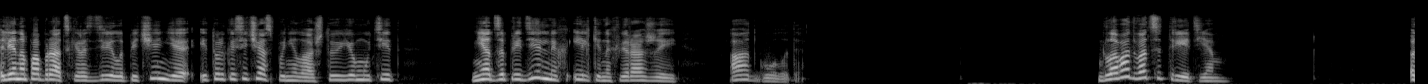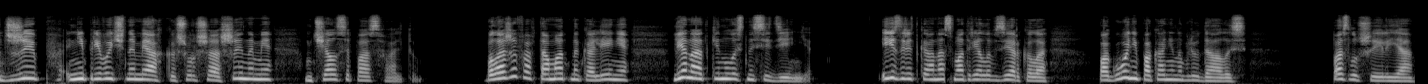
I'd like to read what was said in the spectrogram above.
Лена по-братски разделила печенье и только сейчас поняла, что ее мутит не от запредельных Илькиных виражей, а от голода. Глава двадцать третья. Джип, непривычно мягко шурша шинами, мчался по асфальту. Положив автомат на колени, Лена откинулась на сиденье. Изредка она смотрела в зеркало. Погони пока не наблюдалось. «Послушай, Илья...»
